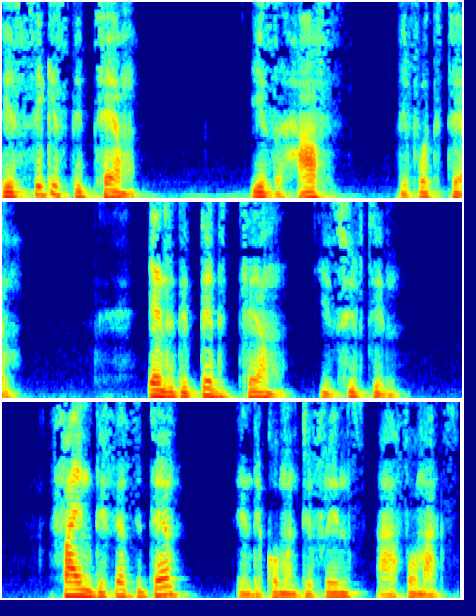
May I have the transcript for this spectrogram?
the sixth term is half the fourth term, and the third term is 15. Find the first term and the common difference are 4 marks.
